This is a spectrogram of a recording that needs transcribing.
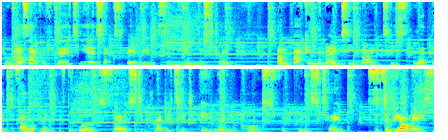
who has over 30 years' experience in the industry and back in the 1990s led the development of the world's first accredited e-learning course for PRINCE2. So to be honest,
